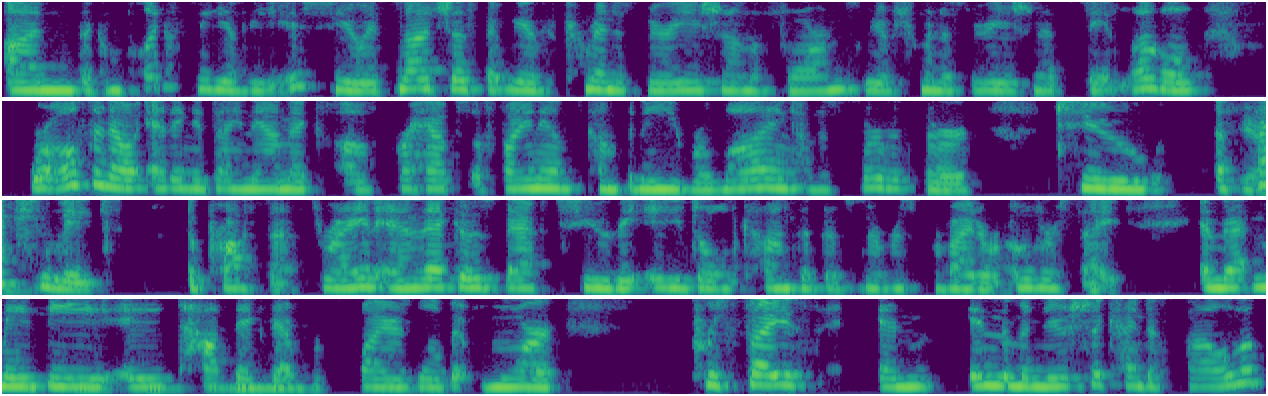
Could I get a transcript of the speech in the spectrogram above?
on the complexity of the issue. It's not just that we have tremendous variation on the forms, we have tremendous variation at state level, we're also now adding a dynamic of perhaps a finance company relying on a servicer to effectuate yeah. the process, right? And that goes back to the age old concept of service provider oversight. And that may be a topic that requires a little bit more precise and in the minutia kind of follow up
